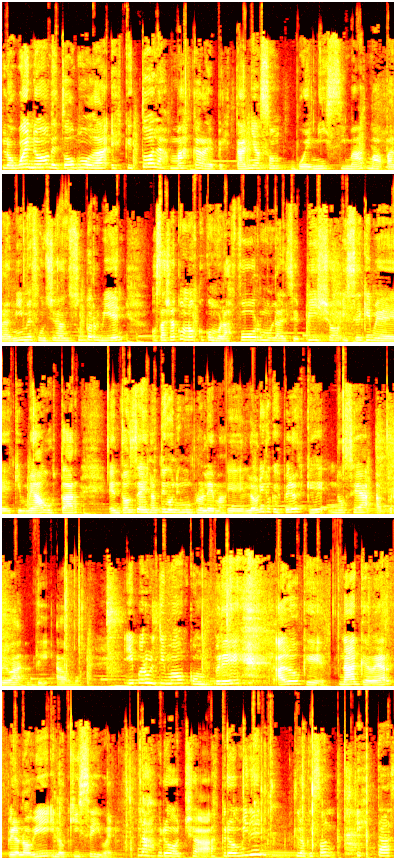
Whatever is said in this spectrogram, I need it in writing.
Lo bueno de todo moda es que todas las máscaras de pestañas son buenísimas, para mí me funcionan súper bien, o sea ya conozco como la fórmula, el cepillo y sé que me, que me va a gustar, entonces no tengo ningún problema. Eh, lo único que espero es que no sea a prueba de agua. Y por último compré algo que nada que ver, pero lo vi y lo quise y bueno, unas brochas. Pero miren lo que son estas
